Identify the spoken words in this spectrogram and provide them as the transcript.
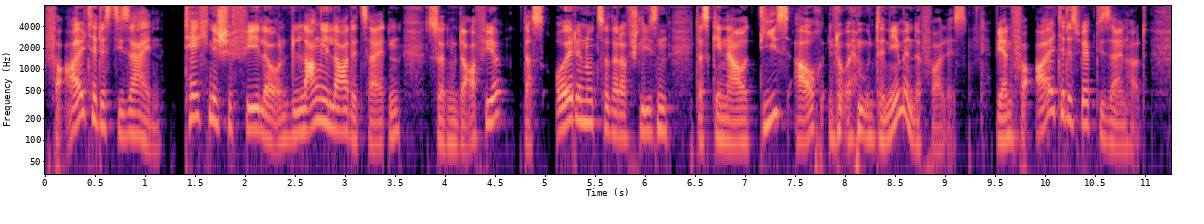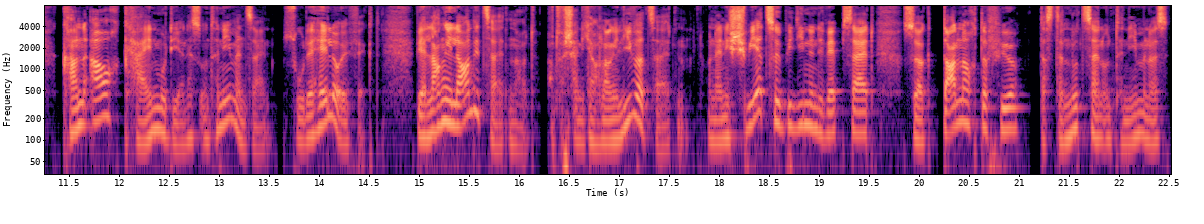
Veraltetes Design, technische Fehler und lange Ladezeiten sorgen dafür, dass eure Nutzer darauf schließen, dass genau dies auch in eurem Unternehmen der Fall ist. Wer ein veraltetes Webdesign hat, kann auch kein modernes Unternehmen sein. So der Halo-Effekt. Wer lange Ladezeiten hat, hat wahrscheinlich auch lange Lieferzeiten. Und eine schwer zu bedienende Website sorgt dann auch dafür, dass der Nutzer ein Unternehmen als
